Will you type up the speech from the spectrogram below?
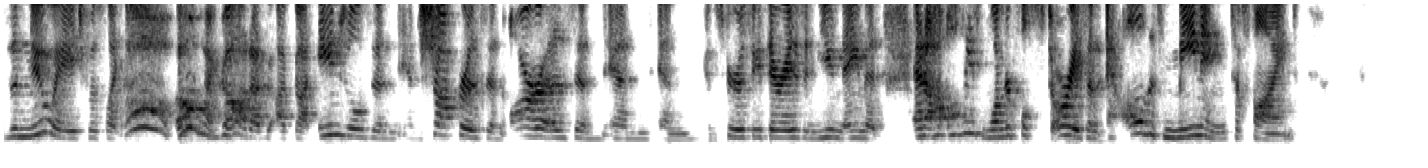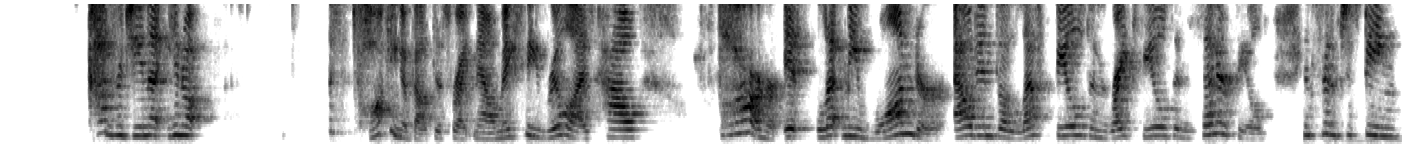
The new age was like oh, oh my god i've, I've got angels and, and chakras and auras and and and conspiracy theories and you name it. And all these wonderful stories. And and all this meaning to find. God, Regina, you know, just talking about this right now makes me realize how far it let me wander out into left field and right field and center field instead of just being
